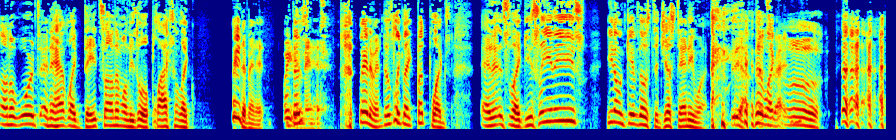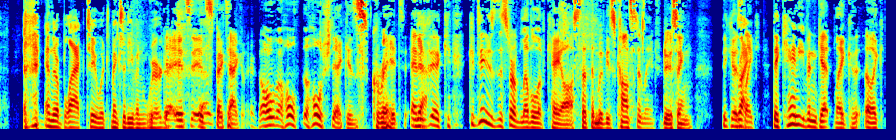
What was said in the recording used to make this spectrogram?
on awards, and they have like dates on them on these little plaques. I'm like, wait a minute. Wait Those- a minute. wait a minute, those look like butt plugs. And it's like, you see these? You don't give those to just anyone. Yeah, they're like, ugh. and they're black too, which makes it even weirder. Yeah, it's it's spectacular. The whole the whole the whole shtick is great, and it, Yeah. it c- continues this sort of level of chaos that the movie's constantly introducing, because Right. like they can't even get like like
